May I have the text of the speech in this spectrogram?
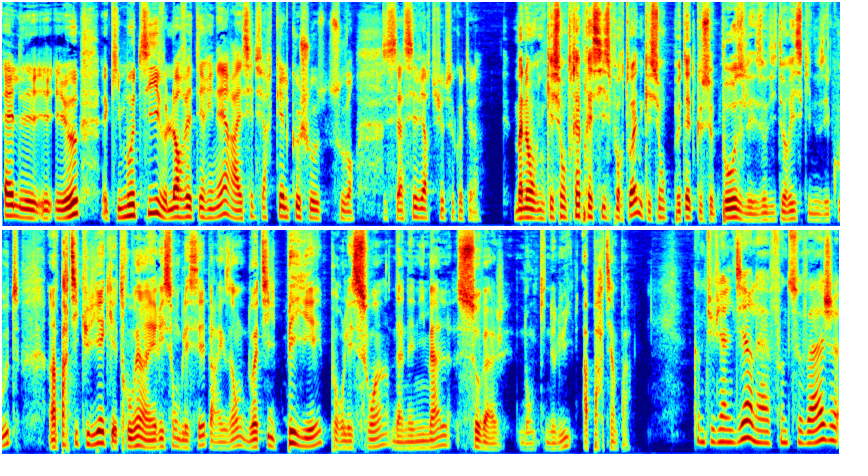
elles et, et, eux qui motivent leurs vétérinaires à essayer de faire quelque chose, souvent. C'est assez vertueux de ce côté-là. Manon, une question très précise pour toi, une question peut-être que se posent les auditoristes qui nous écoutent. Un particulier qui ait trouvé un hérisson blessé, par exemple, doit-il payer pour les soins d'un animal sauvage, donc qui ne lui appartient pas? Comme tu viens de le dire, la faune sauvage,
